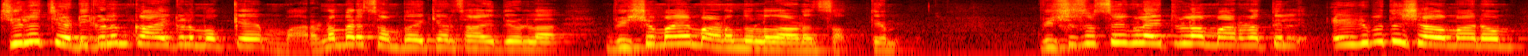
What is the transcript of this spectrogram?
ചില ചെടികളും കായ്കളും ഒക്കെ മരണം വരെ സംഭവിക്കാൻ സാധ്യതയുള്ള വിഷമയമാണെന്നുള്ളതാണ് സത്യം. വിഷസസ്യങ്ങളായിട്ടുള്ള മരണത്തിൽ എഴുപത് ശതമാനവും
